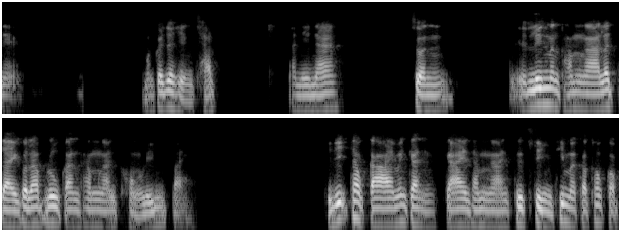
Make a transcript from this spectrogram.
เนี่ย มันก็จะเห็นชัด อันนี้นะ ส่วนลิ้นมันทำงานแล้วใจก็รับรู้การทำงานของลิ้นไป ทีนี้เท่ากายเหมือนกันกายทำงานคือสิ่งที่มากระทบกับ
